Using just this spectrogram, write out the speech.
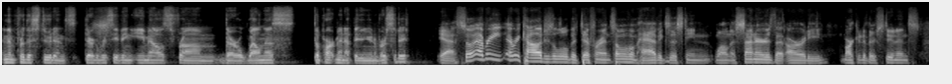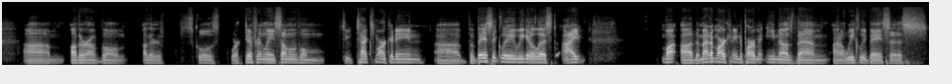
And then for the students, they're receiving emails from their wellness department at the university. Yeah. So every every college is a little bit different. Some of them have existing wellness centers that already marketed their students. Um, other of them, other schools work differently. Some of them do text marketing, uh, but basically we get a list. I uh, the meta marketing department emails them on a weekly basis,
